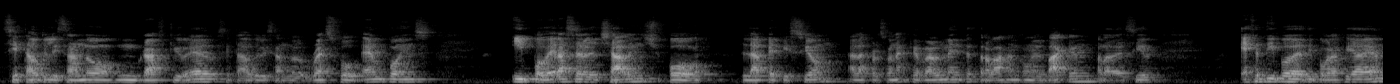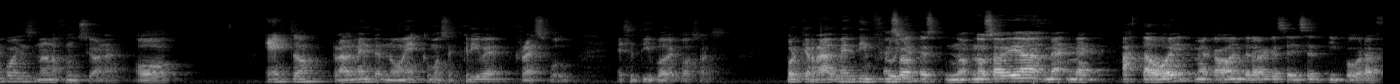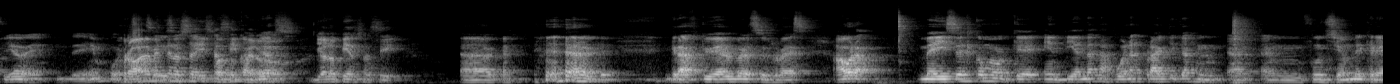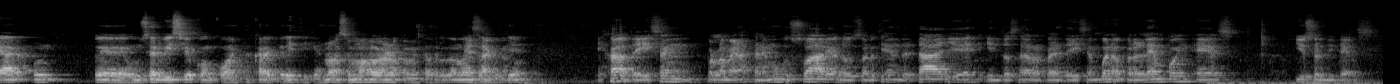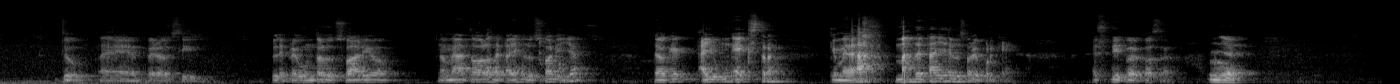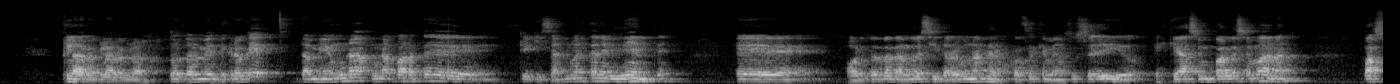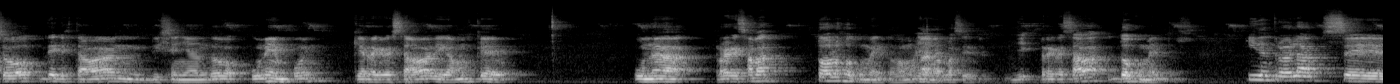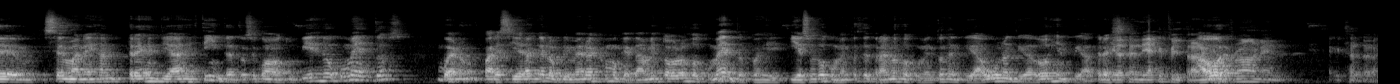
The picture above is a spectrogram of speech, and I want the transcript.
Si estás utilizando un GraphQL, si estás utilizando RESTful endpoints y poder hacer el challenge o la petición a las personas que realmente trabajan con el backend para decir, este tipo de tipografía de endpoints no nos funciona o esto realmente no es como se escribe RESTful, ese tipo de cosas porque realmente influye. Eso no, no, sabía, hasta hoy me acabo de enterar que se dice tipografía de, de input. Probablemente no se dice así, pero yo lo pienso así. Ah, ok. okay. GraphQL versus REST. Ahora, me dices como que entiendas las buenas prácticas en, en, función de crear un, eh, un servicio con, con, estas características, ¿no? Eso es más o menos lo que me estás tratando de decir. Es cuando te dicen, por lo menos tenemos usuarios, los usuarios tienen detalles, y entonces de repente te dicen, bueno, pero el endpoint es user details. Tú, eh, pero si le pregunto al usuario, no me da todos los detalles del usuario y ya. Tengo que, hay un extra que me da más detalles del usuario, ¿por qué? Ese tipo de cosas. Yeah. Claro, claro, claro, totalmente. Creo que también una, una parte que quizás no es tan evidente, eh, ahorita tratando de citar algunas de las cosas que me han sucedido, es que hace un par de semanas pasó de que estaban diseñando un endpoint que regresaba, digamos que una, regresaba todos los documentos, vamos a llamarlo así, regresaba documentos. Y dentro del app se, se manejan tres entidades distintas, entonces cuando tú pides documentos, bueno, pareciera que lo primero es como que dame todos los documentos, pues, y, esos documentos te traen los documentos de entidad 1, entidad 2 y entidad 3. Y los tendrías que filtrar Ahora, en frontend, etc.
